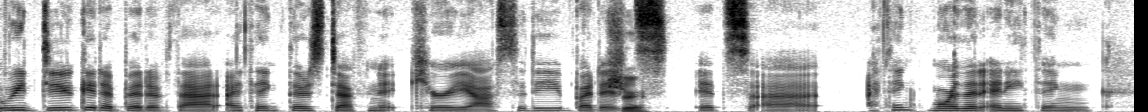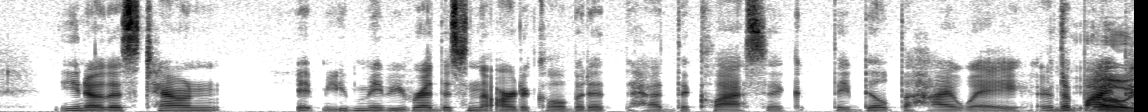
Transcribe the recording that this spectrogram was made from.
we do get a bit of that. I think there's definite curiosity, but it's Sure. it's uh, I think more than anything, you know, this town. It, you maybe read this in the article, but it had the classic. They built the highway or the Oh, yeah,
